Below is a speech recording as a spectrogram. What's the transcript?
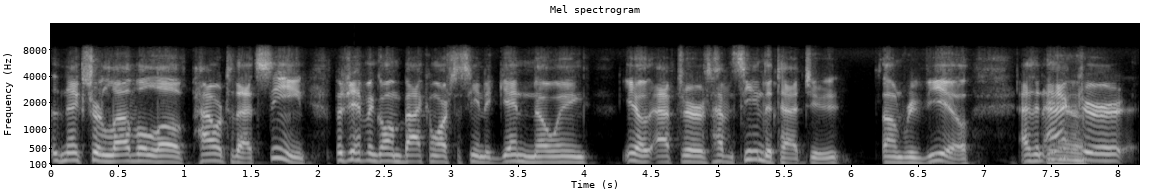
an extra level of power to that scene, but you haven't gone back and watched the scene again, knowing you know after having seen the tattoo um, reveal. As an yeah. actor,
